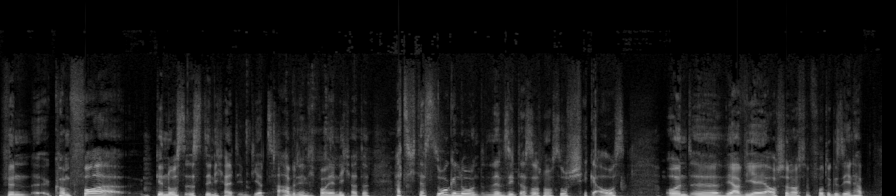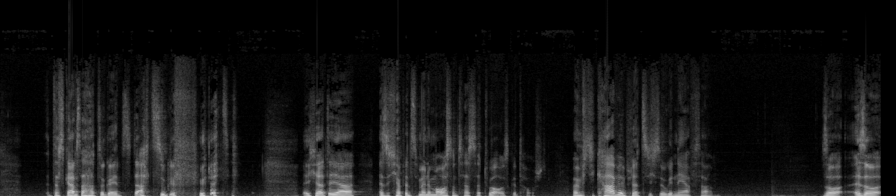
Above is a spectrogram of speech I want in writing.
für ein äh, Komfortgenuss ist, den ich halt eben jetzt habe, den ich vorher nicht hatte, hat sich das so gelohnt. Und dann sieht das auch noch so schick aus. Und äh, ja, wie ihr ja auch schon auf dem Foto gesehen habt, das Ganze hat sogar jetzt dazu geführt. Ich hatte ja, also ich habe jetzt meine Maus und Tastatur ausgetauscht, weil mich die Kabel plötzlich so genervt haben. So, also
